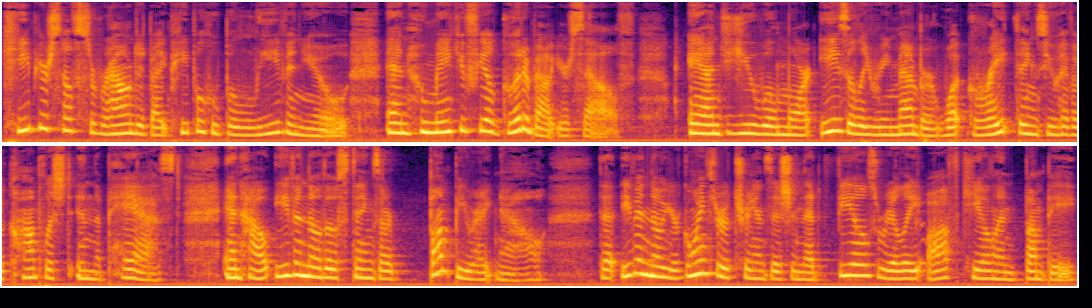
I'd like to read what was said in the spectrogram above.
Keep yourself surrounded by people who believe in you and who make you feel good about yourself. And you will more easily remember what great things you have accomplished in the past, and how, even though those things are bumpy right now, that even though you're going through a transition that feels really off keel and bumpy,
